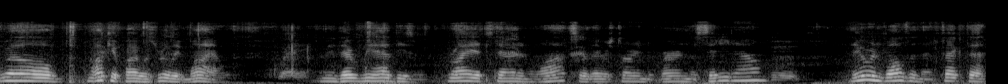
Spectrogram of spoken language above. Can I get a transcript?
well, Occupy was really mild. Right. I mean, there we had these riots down in Watts where they were starting to burn the city down. Mm. They were involved in that. In fact, the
